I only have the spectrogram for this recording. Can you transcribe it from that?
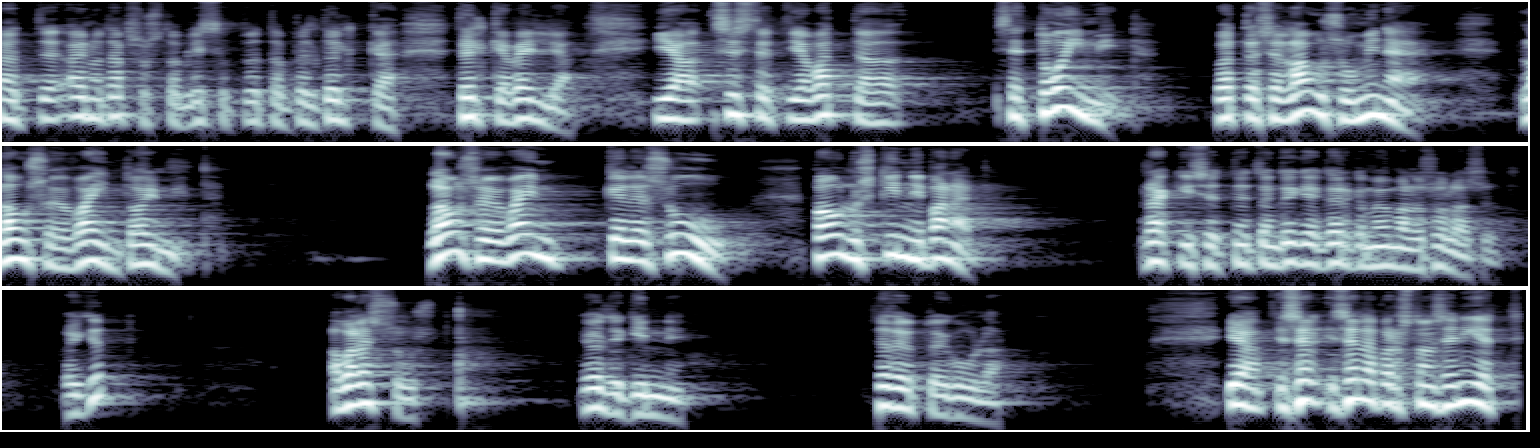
näed, Aino täpsustab, lihtsalt võtab veel tõlke, tõlke välja ja sest, et ja vaata, see toimib, vaata see lausumine, lausuja vaim toimib. lausuja vaim, kelle suu Paulus kinni paneb rääkis, et need on kõige kõrgema jumala sulased. õige jutt. aga valest suust. Öeldi kinni. seda juttu ei kuula ja, ja sel-, sellepärast on see nii, et,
